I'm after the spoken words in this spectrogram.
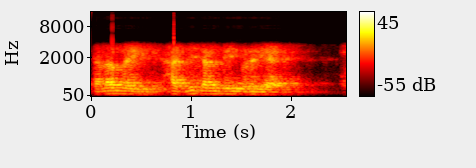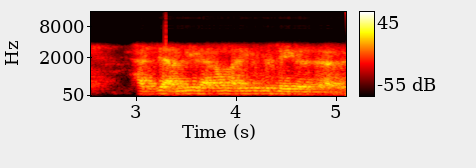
தலைமை ஹஜ்ஜி கமிட்டியினுடைய ஹஜ் அமீரகம் அறிவிப்பு செய்திருக்கிறது.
